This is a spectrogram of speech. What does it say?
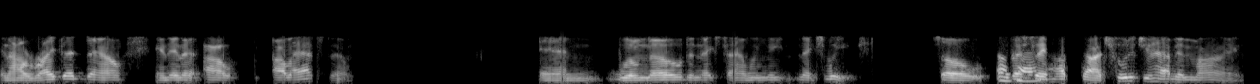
and I'll write that down, and then I'll I'll ask them, and we'll know the next time we meet next week. So let's Okay. say hopscotch. Who did you have in mind?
